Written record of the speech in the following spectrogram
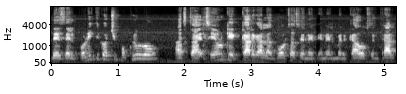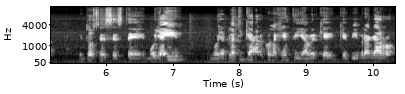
desde el político chipocludo hasta el señor que carga las bolsas en el, en el mercado central. Entonces, este, voy a ir, voy a platicar con la gente y a ver qué, qué vibra agarro.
